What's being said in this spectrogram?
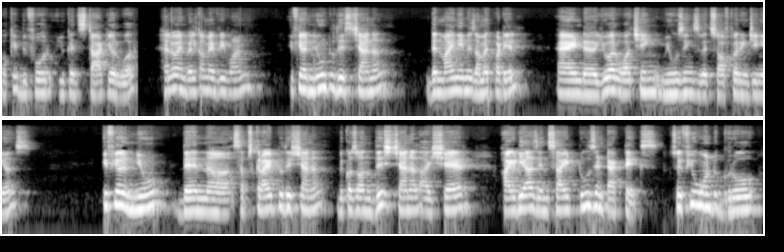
okay, before you can start your work. Hello and welcome everyone. If you are new to this channel, then my name is Amit Patel and uh, you are watching Musings with Software Engineers. If you're new, then uh, subscribe to this channel because on this channel I share ideas, insight, tools, and tactics. So if you want to grow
